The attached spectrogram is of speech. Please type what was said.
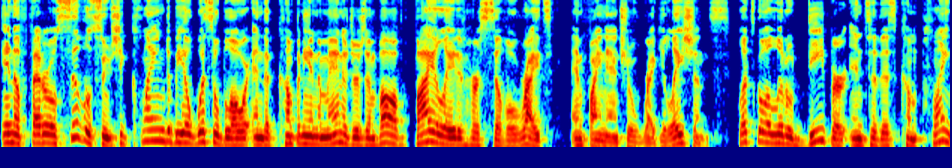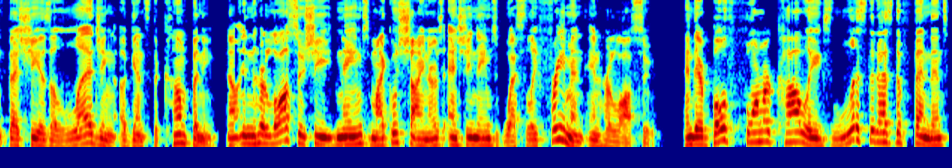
in a federal civil suit, she claimed to be a whistleblower and the company and the managers involved violated her civil rights and financial regulations. Let's go a little deeper into this complaint that she is alleging against the company. Now, in her lawsuit, she names Michael Shiners and she names Wesley Freeman in her lawsuit. And they're both former colleagues listed as defendants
